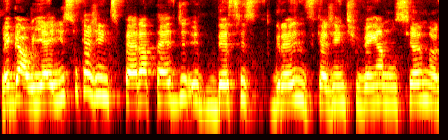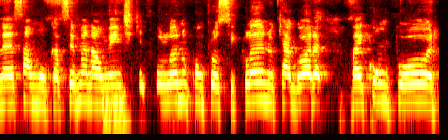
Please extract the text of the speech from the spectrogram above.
Legal, e é isso que a gente espera até de, desses grandes que a gente vem anunciando, né, Samuca, semanalmente, uhum. que fulano comprou ciclano, que agora vai compor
